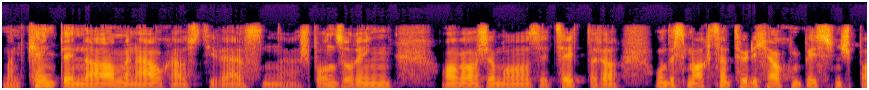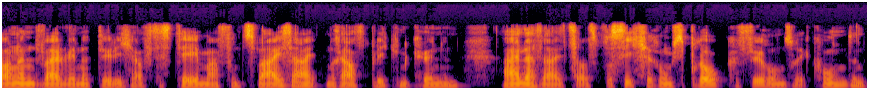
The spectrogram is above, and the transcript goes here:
man kennt den Namen auch aus diversen äh, Sponsoring-Engagements etc. Und es macht es natürlich auch ein bisschen spannend, weil wir natürlich auf das Thema von zwei Seiten raufblicken können. Einerseits als Versicherungsbroker für unsere Kunden,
